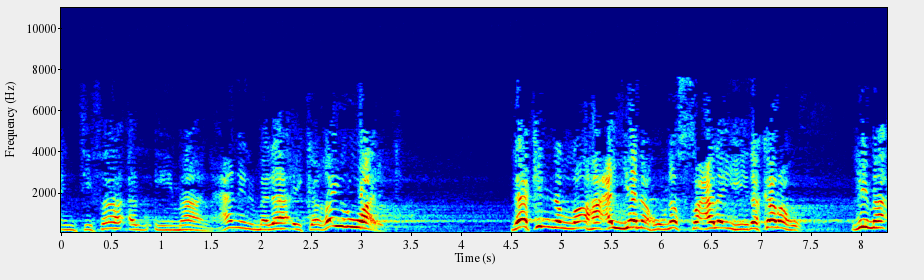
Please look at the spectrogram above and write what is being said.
انتفاء الإيمان عن الملائكة غير وارد. لكن الله عينه نص عليه ذكره. لما؟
